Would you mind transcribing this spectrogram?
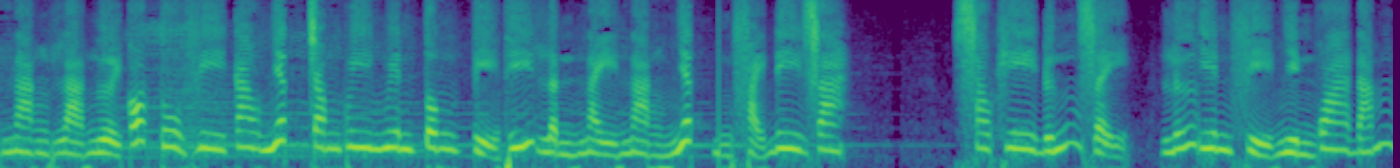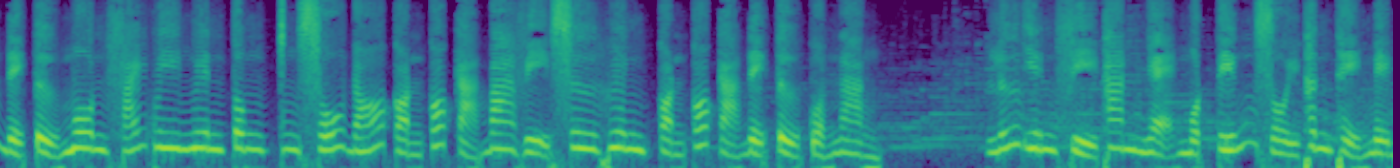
Nàng là người có tu vi cao nhất trong quy nguyên tông tỷ thí lần này nàng nhất định phải đi ra. Sau khi đứng dậy, Lữ Yên Phỉ nhìn qua đám đệ tử môn phái Quy Nguyên Tông, trong số đó còn có cả ba vị sư huynh, còn có cả đệ tử của nàng. Lữ Yên Phỉ than nhẹ một tiếng rồi thân thể mềm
